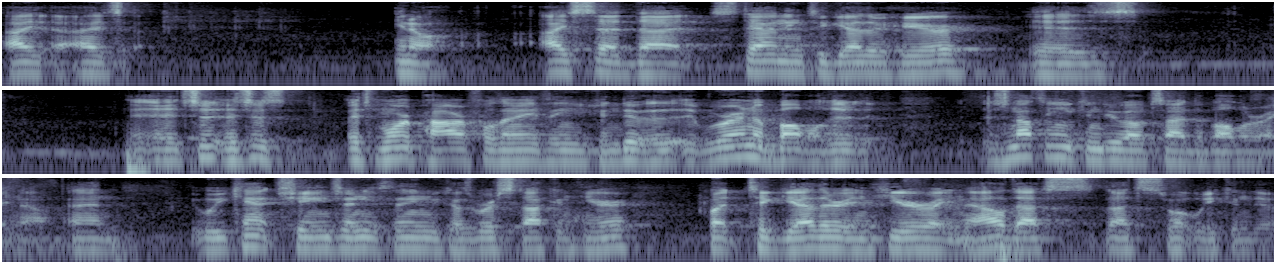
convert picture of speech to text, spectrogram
I, I, you know, I said that standing together here is it's just, it's just it's more powerful than anything you can do. We're in a bubble. There's nothing you can do outside the bubble right now, and we can't change anything because we're stuck in here. But together in here right now, that's that's what we can do.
